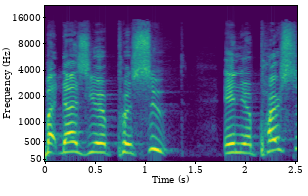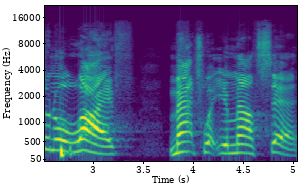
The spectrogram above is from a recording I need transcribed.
But does your pursuit in your personal life match what your mouth says?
